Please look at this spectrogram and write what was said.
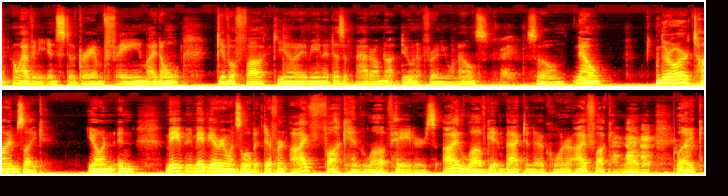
I don't have any Instagram fame. I don't give a fuck. You know what I mean? It doesn't matter. I'm not doing it for anyone else. Right. So now there are times like you know, and, and maybe maybe everyone's a little bit different. I fucking love haters. I love getting backed into a corner. I fucking love it. Like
